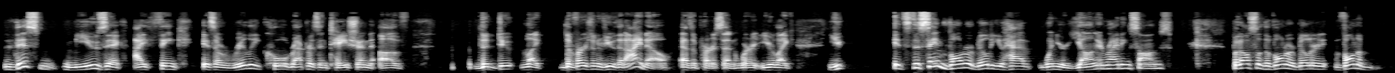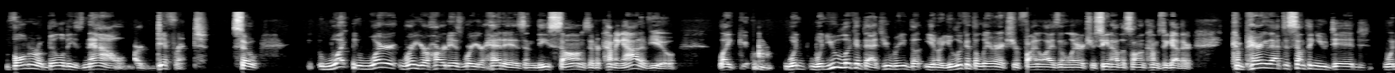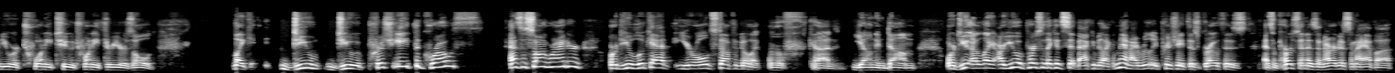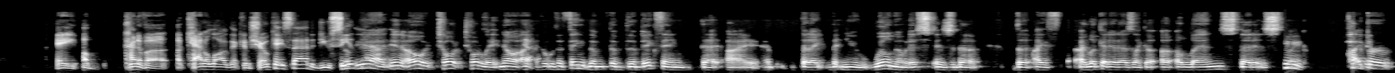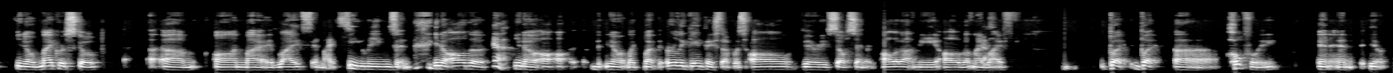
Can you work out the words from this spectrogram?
this music, I think, is a really cool representation of the do like the version of you that I know as a person, where you're like you it's the same vulnerability you have when you're young and writing songs, but also the vulnerability vulner, vulnerabilities now are different. So what where where your heart is, where your head is, and these songs that are coming out of you, like when when you look at that, you read the you know you look at the lyrics, you're finalizing the lyrics, you're seeing how the song comes together. Comparing that to something you did when you were 22, 23 years old, like do you do you appreciate the growth as a songwriter or do you look at your old stuff and go like oh god young and dumb or do you uh, like are you a person that can sit back and be like man i really appreciate this growth as as a person as an artist and i have a a, a kind of a, a catalog that can showcase that do you see it yeah you know oh, to- totally no yeah. I, the thing the, the the big thing that i have, that i that you will notice is the the i i look at it as like a, a lens that is mm. like hyper you know microscope um, on my life and my feelings and you know all the yeah. you know all, all, you know like my the early game face stuff was all very self-centered all about me all about my life but but uh hopefully and and you know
